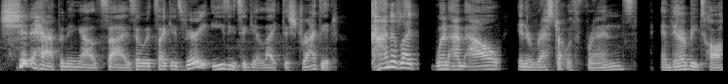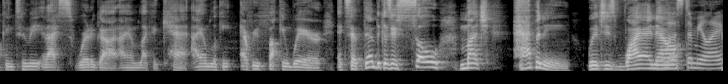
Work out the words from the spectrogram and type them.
shit happening outside. So it's like it's very easy to get like distracted. Kind of like when I'm out in a restaurant with friends and they'll be talking to me, and I swear to God, I am like a cat. I am looking every fucking where except them because there's so much happening, which is why I now stimuli.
